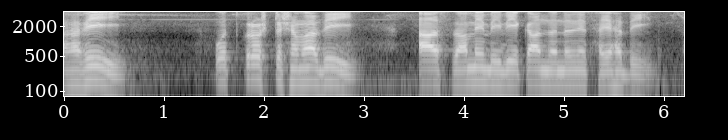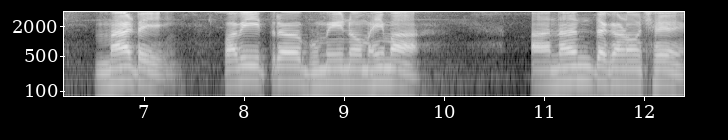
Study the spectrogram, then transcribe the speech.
આવી ઉત્કૃષ્ટ સમાધિ આ સ્વામી વિવેકાનંદને થઈ હતી. માટે પવિત્ર ભૂમિનો મહિમા આનંદ ગણો છે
